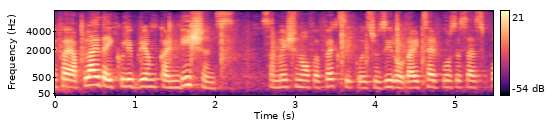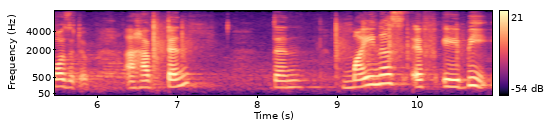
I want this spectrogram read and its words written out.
if I apply the equilibrium conditions, summation of fx equals to 0, right side forces as positive. I have 10, then minus FAB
